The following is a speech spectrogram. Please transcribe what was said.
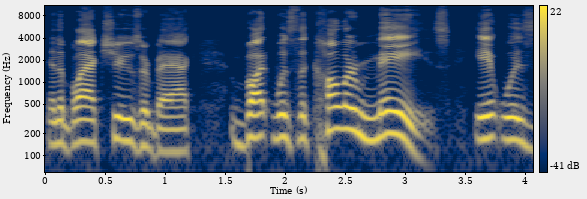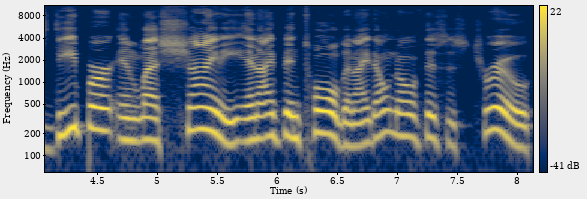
and the black shoes are back, but was the color maize. It was deeper and less shiny, and I've been told, and I don't know if this is true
